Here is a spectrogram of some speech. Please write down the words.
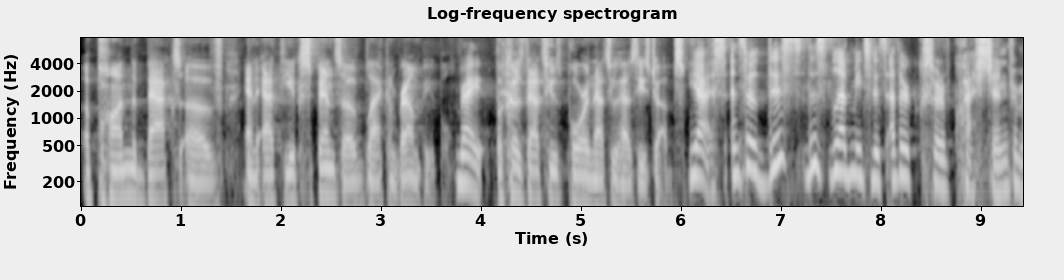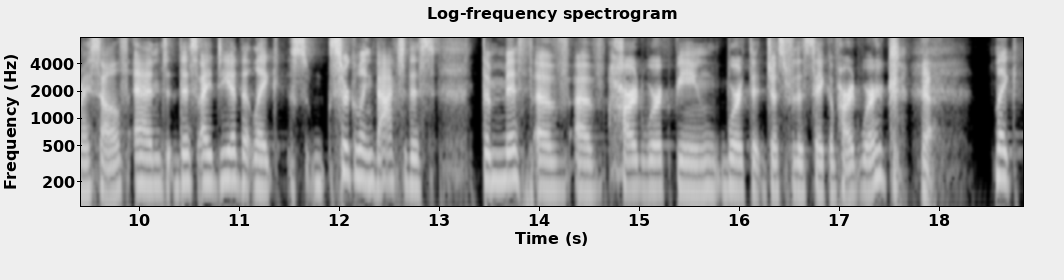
upon the backs of and at the expense of black and brown people right. because that's who's poor and that's who has these jobs Yes. And so this this led me to this other sort of question for myself and this idea that like circling back to this the myth of of hard work being worth it just for the sake of hard work. yeah Like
